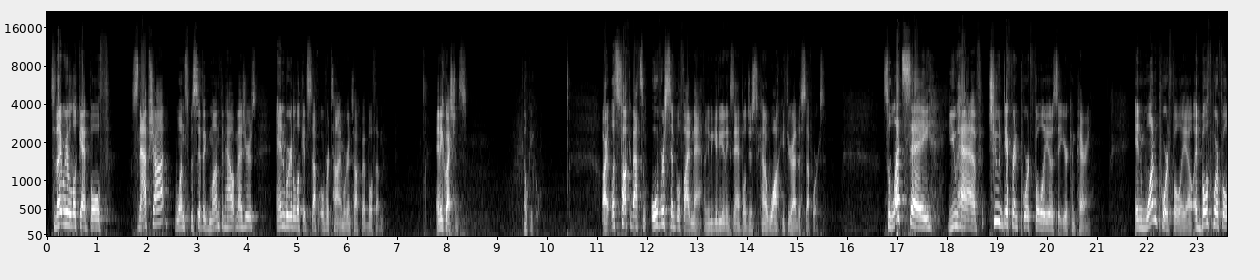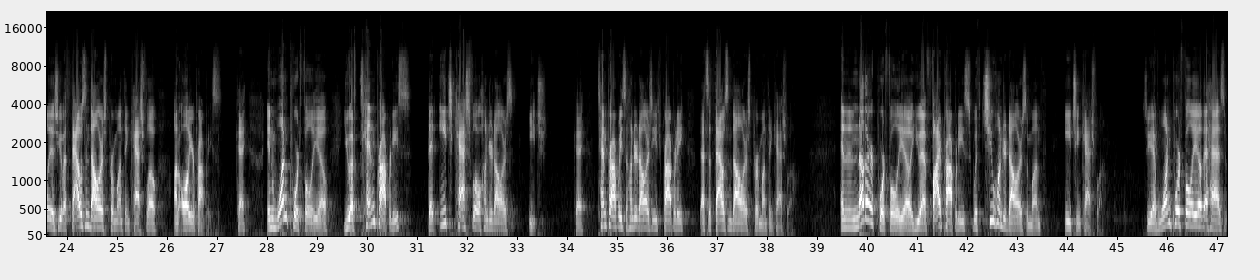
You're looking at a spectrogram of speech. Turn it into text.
Tonight we're going to look at both snapshot, one specific month and how it measures, and we're going to look at stuff over time. We're going to talk about both of them. Any questions? Okay, cool. All right, let's talk about some oversimplified math. I'm going to give you an example just to kind of walk you through how this stuff works. So let's say you have two different portfolios that you're comparing. In one portfolio, in both portfolios, you have $1,000 per month in cash flow on all your properties. Okay? In one portfolio, you have 10 properties that each cash flow $100 each. Okay? 10 properties, $100 each property, that's $1,000 per month in cash flow. And in another portfolio, you have five properties with $200 a month each in cash flow. So you have one portfolio that has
